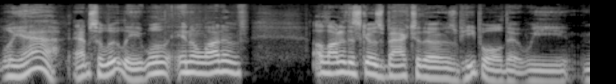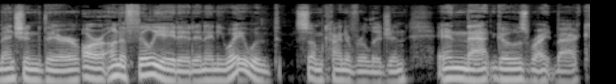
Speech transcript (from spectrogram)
Well, yeah, absolutely. Well, in a lot of a lot of this goes back to those people that we mentioned there are unaffiliated in any way with some kind of religion, and that goes right back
